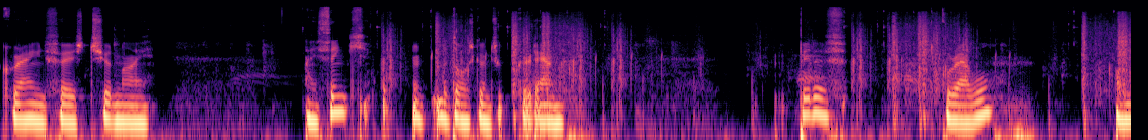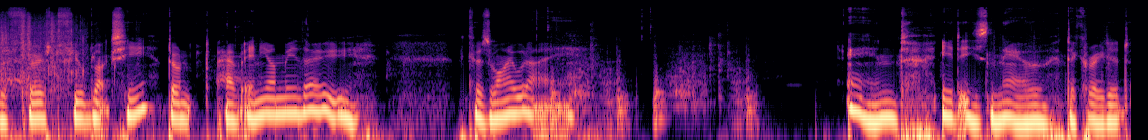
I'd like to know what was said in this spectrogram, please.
ground first, shouldn't I? I think the door's going to go down. Bit of gravel on the first few blocks here. Don't have any on me though, because why would I? It is now decorated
